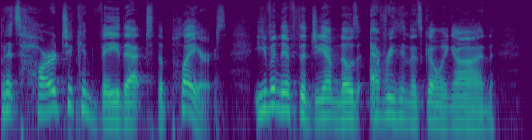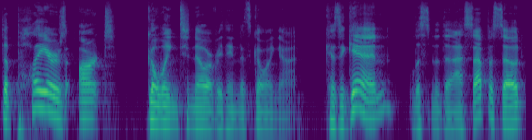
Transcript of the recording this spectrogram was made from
but it's hard to convey that to the players. Even if the GM knows everything that's going on, the players aren't going to know everything that's going on. Because again, listen to the last episode,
